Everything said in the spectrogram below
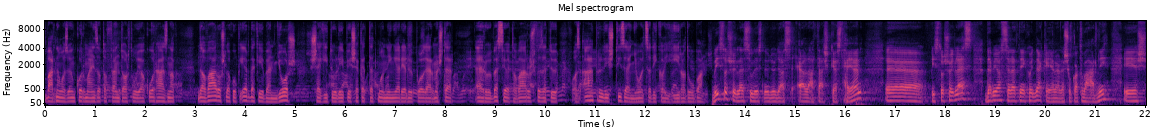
Bár nem az önkormányzat a fenntartója a kórháznak, de a városlakók érdekében gyors, segítő lépéseket tett Manninger jelő polgármester. Erről beszélt a városvezető az április 18-ai híradóban. Biztos, hogy lesz szülésznőgyógyász ellátás kezd helyen, biztos, hogy lesz, de mi azt szeretnénk, hogy ne kelljen erre sokat várni, és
